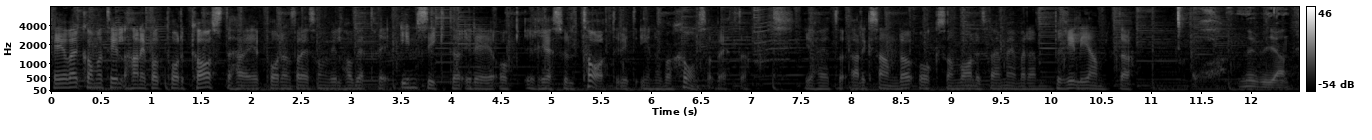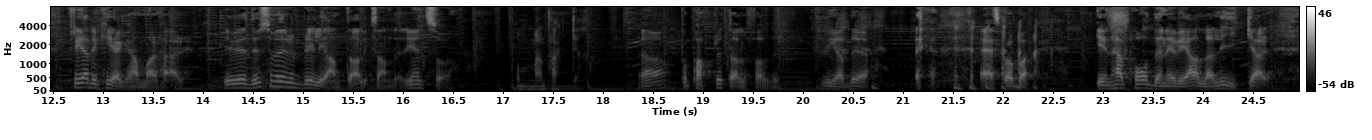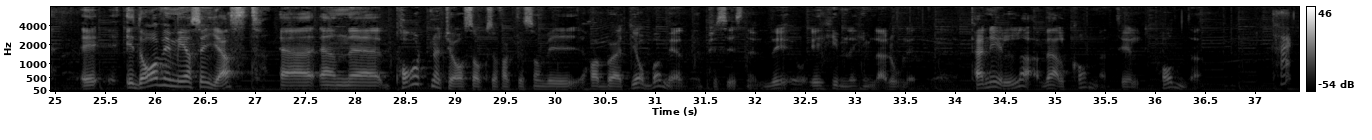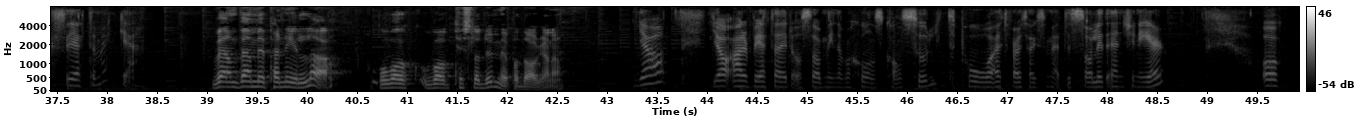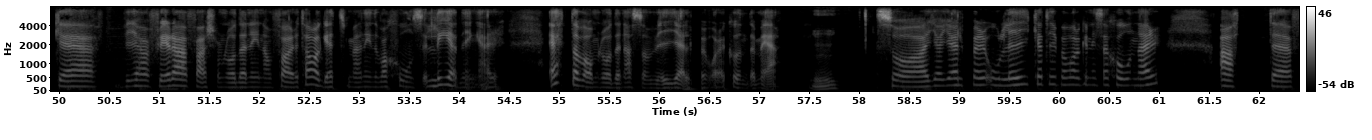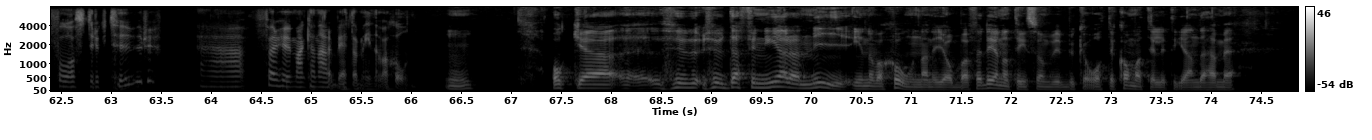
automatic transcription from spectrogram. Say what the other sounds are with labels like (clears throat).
Hej och välkommen till Honeypot Podcast. Det här är podden för dig som vill ha bättre insikter, idéer och resultat i ditt innovationsarbete. Jag heter Alexander och som vanligt har jag med mig den briljanta... Oh, nu igen. Fredrik Heghammar här. Det är du som är den briljanta Alexander, är det inte så? Om man tackar. Ja, på pappret i alla fall. VD. (laughs) jag ska bara. I den här podden är vi alla likar. Eh, idag har vi med oss en gäst, eh, en eh, partner till oss också faktiskt som vi har börjat jobba med precis nu. Det är himla, himla roligt. Pernilla, välkommen till podden. Tack så jättemycket. Vem, vem är Pernilla och vad, vad pysslar du med på dagarna? Ja, jag arbetar då som innovationskonsult på ett företag som heter Solid Engineer. Och vi har flera affärsområden inom företaget men innovationsledning är ett av områdena som vi hjälper våra kunder med. Mm. Så jag hjälper olika typer av organisationer att eh, få struktur eh, för hur man kan arbeta med innovation. Mm. Och eh, hur, hur, definierar ni innovation när ni jobbar? För det är någonting som vi brukar återkomma till lite grann, det här med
